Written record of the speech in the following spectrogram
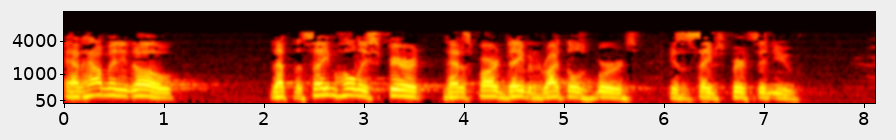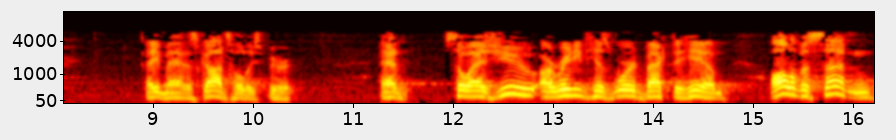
and how many know that the same Holy Spirit that inspired David to write those words is the same Spirit that's in you? Amen. It's God's Holy Spirit. And so as you are reading His Word back to Him, all of a sudden,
